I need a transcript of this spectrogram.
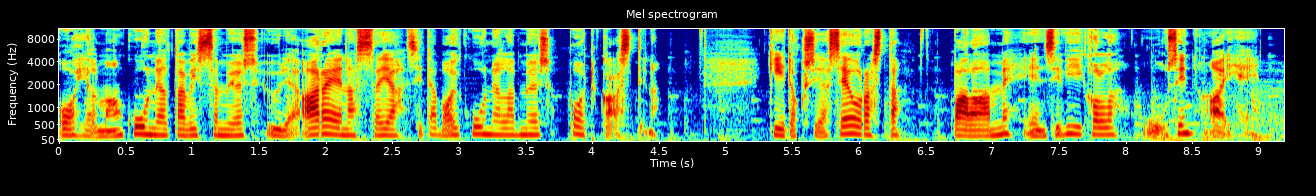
Ohjelma on kuunneltavissa myös Yle Areenassa ja sitä voi kuunnella myös podcastina. Kiitoksia seurasta. Palaamme ensi viikolla uusin aihein.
